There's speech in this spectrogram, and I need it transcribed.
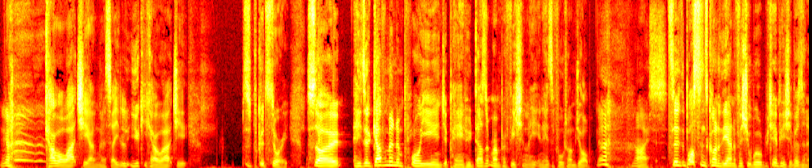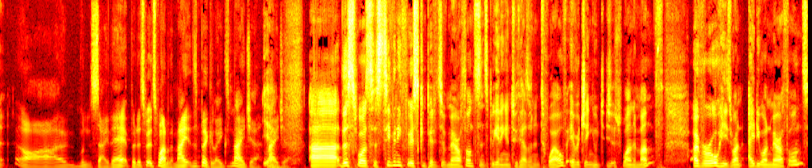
Kawawachi. I'm going to say Yuki Kawawachi. This is a good story. So he's a government employee in Japan who doesn't run professionally and has a full time job. nice. So the Boston's kind of the unofficial world championship, isn't it? Oh, I wouldn't say that, but it's it's one of the ma- it's big leagues, major, Yeah. major. Uh, this was his 71st competitive marathon since beginning in 2012, averaging just one a month. Overall, he's run 81 marathons.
